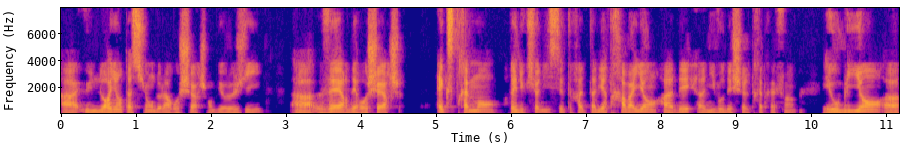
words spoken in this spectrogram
à une orientation de la recherche en biologie vers des recherches extrêmement réductionnistes, c'est-à-dire travaillant à des à un niveau d'échelle très très fin et oubliant euh,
